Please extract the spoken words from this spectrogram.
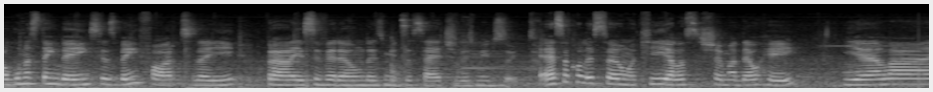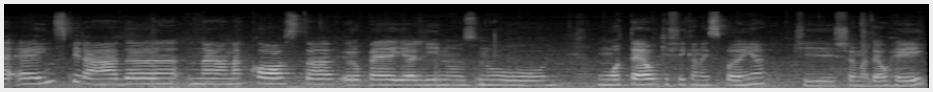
algumas tendências bem fortes aí para esse verão 2017-2018. Essa coleção aqui, ela se chama Del Rey, e ela é inspirada na, na costa europeia, ali nos, no, um hotel que fica na Espanha, que chama Del Rey,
